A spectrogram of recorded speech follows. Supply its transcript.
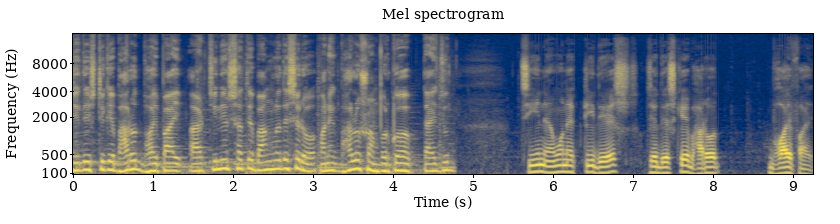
যে দেশটিকে ভারত ভয় পায়। আর চীনের সাথে বাংলাদেশেরও অনেক ভালো সম্পর্ক। তাই যুদ্ধ চীন এমন একটি দেশ যে দেশকে ভারত ভয় পায়।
